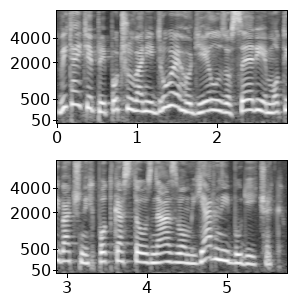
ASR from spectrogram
Vitajte pri počúvaní druhého dielu zo série motivačných podcastov s názvom Jarný budíček.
